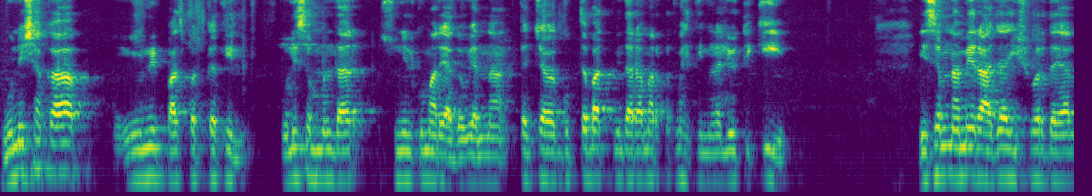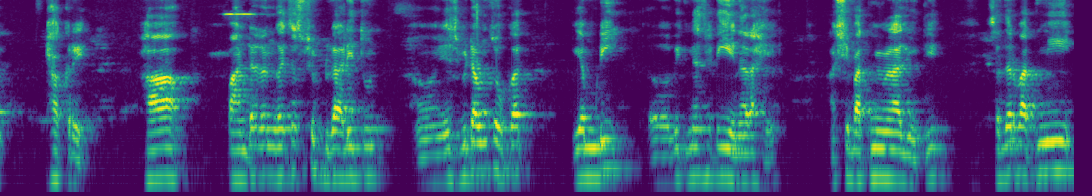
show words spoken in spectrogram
गुन्हे शाखा युनिट पाच पथकातील पोलीस अंमलदार सुनील कुमार यादव यांना त्यांच्या गुप्त बातमीदारामार्फत माहिती मिळाली होती की इसम नामे राजा ईश्वर दयाल ठाकरे हा पांढऱ्या रंगाच्या स्विफ्ट गाडीतून एच बी टाऊन चौकात एम डी विकण्यासाठी येणार आहे अशी बातमी मिळाली होती. सदर बातमी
